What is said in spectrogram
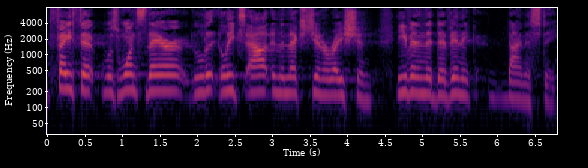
faith that was once there le- leaks out in the next generation, even in the Davidic dynasty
